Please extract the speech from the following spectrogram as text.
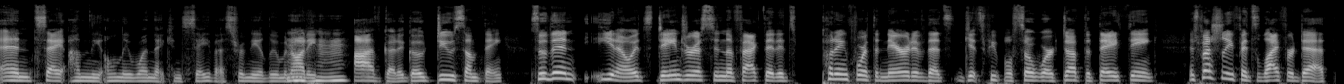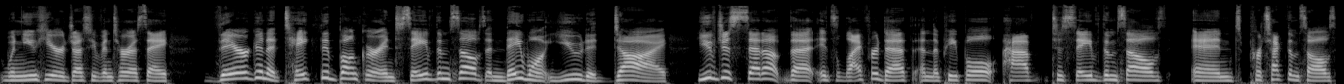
and say i'm the only one that can save us from the illuminati. Mhm. i've got to go do something. So then you know it's dangerous in the fact that it's putting forth a narrative that gets people so worked up that they think especially if it's life or death when you hear jesse ventura say they're going to take the bunker and save themselves and they want you to die. You've just set up that it's life or death and the people have to save themselves and protect themselves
